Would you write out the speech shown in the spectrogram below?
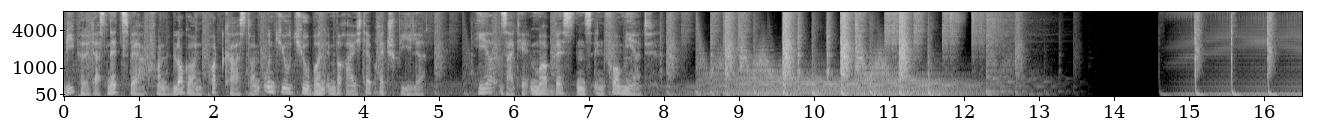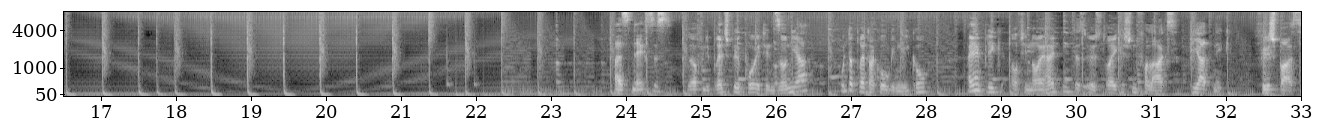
Beeple, das Netzwerk von Bloggern, Podcastern und YouTubern im Bereich der Brettspiele. Hier seid ihr immer bestens informiert. Als nächstes werfen die Brettspielpoetin Sonja und der Prädagoge Nico einen Blick auf die Neuheiten des österreichischen Verlags Piatnik. Viel Spaß!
